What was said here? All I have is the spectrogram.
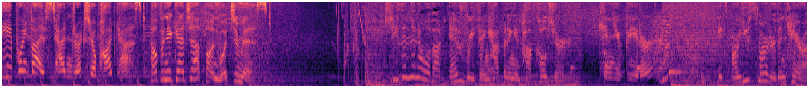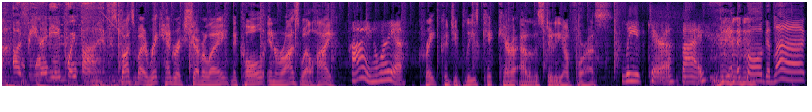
B98.5's Tad and Drex Show podcast, helping you catch up on what you missed. She's in the know about everything happening in pop culture. Can you beat her? It's Are You Smarter Than Kara on B98.5. Sponsored by Rick Hendrick Chevrolet. Nicole in Roswell. Hi. Hi, how are you? Great. Could you please kick Kara out of the studio for us? Leave, Kara. Bye. See ya, Nicole. Good luck.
